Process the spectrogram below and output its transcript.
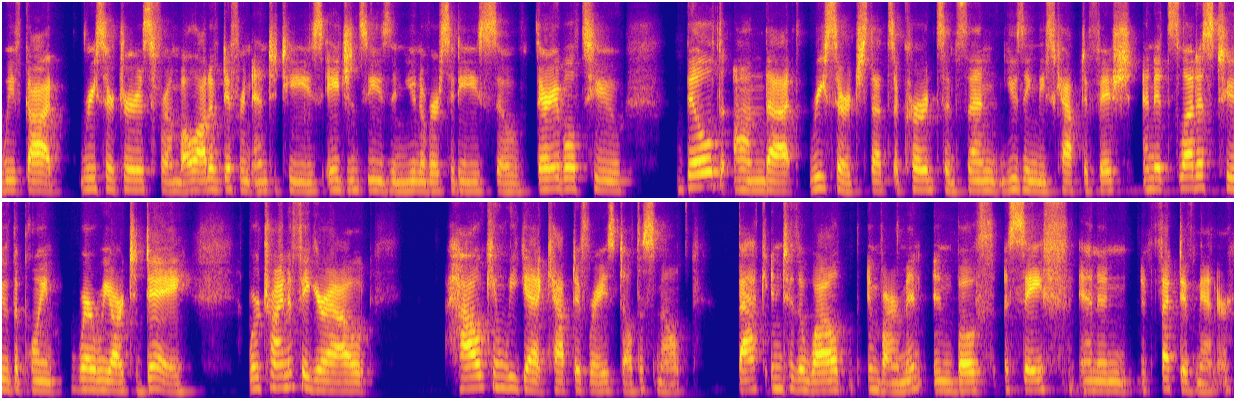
we've got researchers from a lot of different entities, agencies, and universities. So, they're able to build on that research that's occurred since then using these captive fish. And it's led us to the point where we are today we're trying to figure out how can we get captive raised delta smelt back into the wild environment in both a safe and an effective manner.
